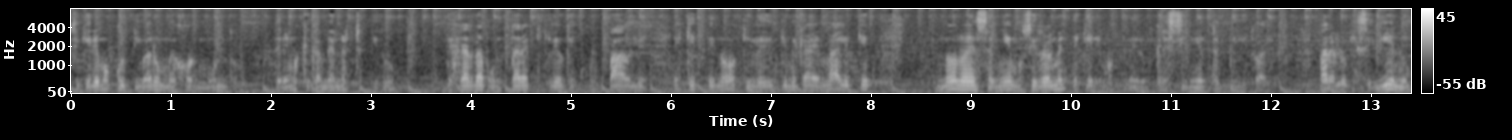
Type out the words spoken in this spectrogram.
Si queremos cultivar un mejor mundo, tenemos que cambiar nuestra actitud. Dejar de apuntar a que creo que es culpable, es que este no, que, que me cae mal, es que no nos ensañemos. Si realmente queremos tener un crecimiento espiritual para lo que se viene,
